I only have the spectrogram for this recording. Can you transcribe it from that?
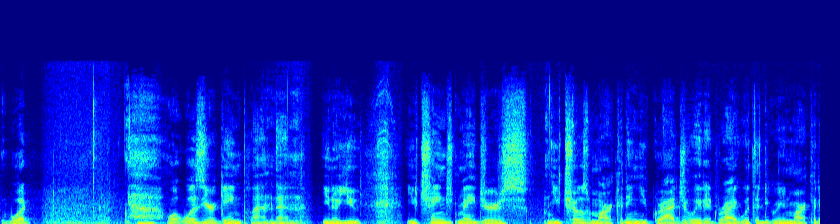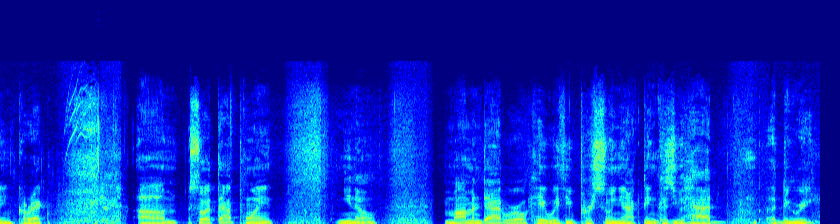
what what was your game plan then? You know, you you changed majors, you chose marketing, you graduated right with a degree in marketing, correct? Um, so at that point, you know, mom and dad were okay with you pursuing acting because you had a degree.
